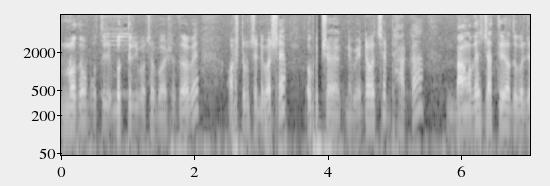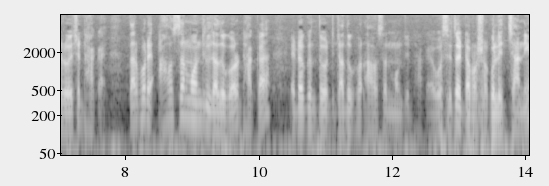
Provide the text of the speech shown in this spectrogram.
ন্যূনতম বত্রিশ বছর বয়স হতে হবে। অষ্টম শ্রেণি পাশে অফিস সহায়ক নেবে। এটা হচ্ছে ঢাকা, বাংলাদেশ জাতীয় জাদুঘর যে রয়েছে ঢাকায়। তারপরে আহসান মঞ্জিল জাদুঘর, ঢাকা। এটাও কিন্তু জাদুঘর, আহসান মঞ্জিল ঢাকায় অবস্থিত, এটা আমরা সকলেই জানি।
